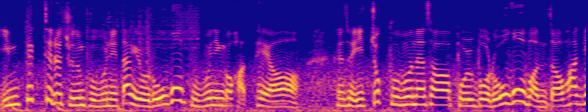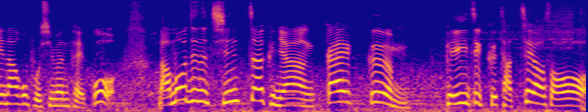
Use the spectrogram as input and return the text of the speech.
임팩트를 주는 부분이 딱 이 로고 부분인 것 같아요. 그래서 이쪽 부분에서 볼보 로고 먼저 확인하고 보시면 되고 나머지는 진짜 그냥 깔끔 베이직 그 자체여서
